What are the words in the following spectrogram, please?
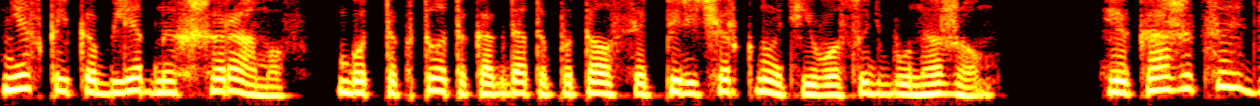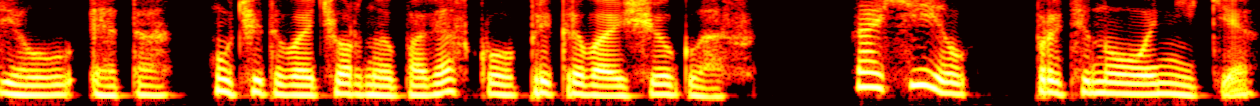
несколько бледных шрамов, будто кто-то когда-то пытался перечеркнуть его судьбу ножом. И, кажется, сделал это, учитывая черную повязку, прикрывающую глаз. «Ахилл!» — протянула Ники.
